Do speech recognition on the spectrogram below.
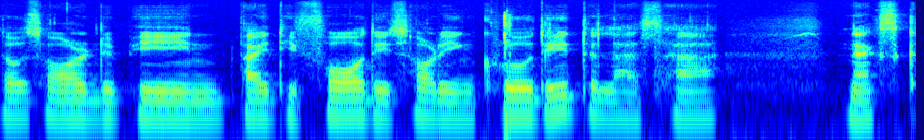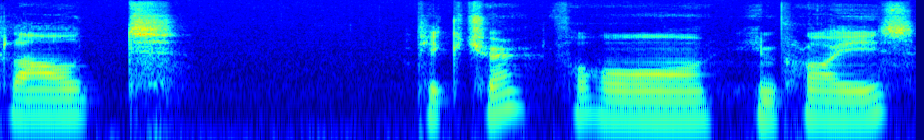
Those already been by default is already included as a Nextcloud picture for all employees.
